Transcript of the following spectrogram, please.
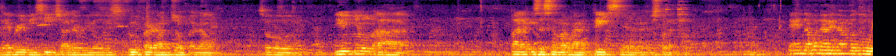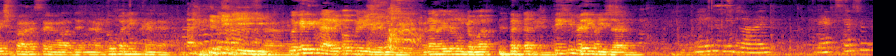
Whenever we see each other, we always goof around, joke around. So, yun yung ah, parang isa sa mga traits niya na nagustuhan ko. And ako na rin ang mag-wish para sa iyo din na gumaling ka na. Magaling na, recovery, recovery. Marami namang gamot. Thank you very Thank you, much. John. Thank you, John. Next question.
